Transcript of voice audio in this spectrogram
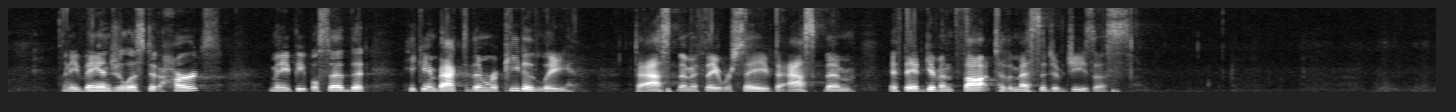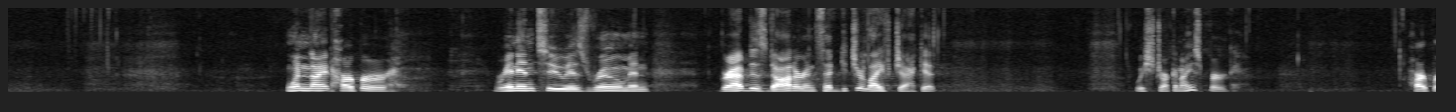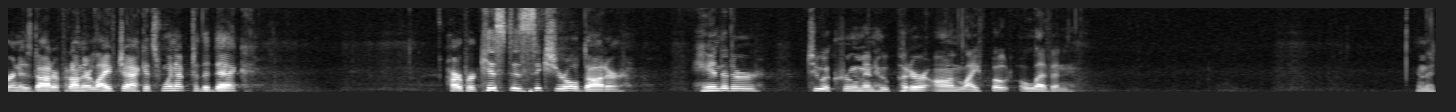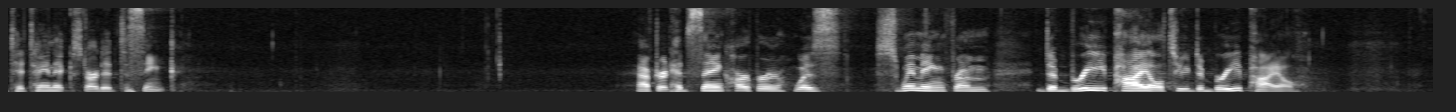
An evangelist at heart, many people said that he came back to them repeatedly to ask them if they were saved, to ask them if they had given thought to the message of Jesus. One night, Harper ran into his room and grabbed his daughter and said, Get your life jacket. We struck an iceberg. Harper and his daughter put on their life jackets, went up to the deck. Harper kissed his six year old daughter, handed her to a crewman who put her on lifeboat 11. And the Titanic started to sink. After it had sank, Harper was swimming from debris pile to debris pile,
